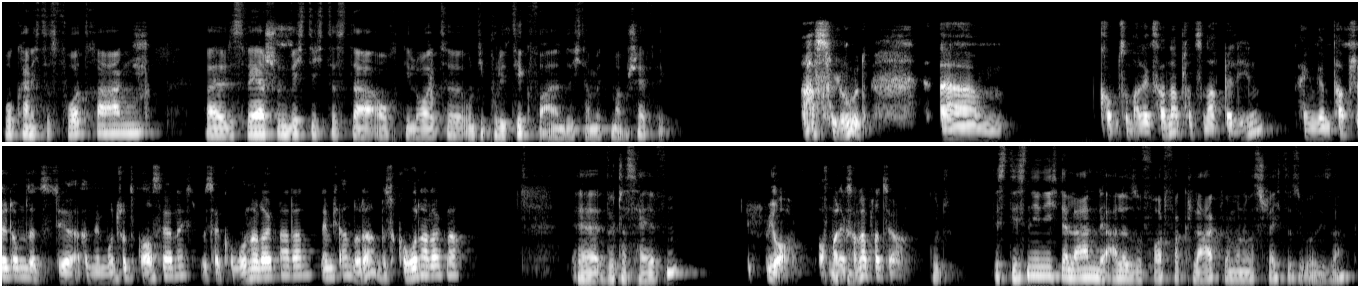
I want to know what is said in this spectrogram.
Wo kann ich das vortragen? Weil das wäre schon wichtig, dass da auch die Leute und die Politik vor allem sich damit mal beschäftigt. Absolut. Ähm, komm zum Alexanderplatz nach Berlin, häng dir ein Pappschild um, setzt dir an den Mundschutz, brauchst du ja nicht. Bist ja Corona-Leugner dann, nehme ich an, oder? Bist du Corona-Leugner? Äh, wird das helfen? Ja, auf dem. Alexanderplatz ja. Gut. Ist Disney nicht der Laden, der alle sofort verklagt, wenn man was Schlechtes über sie sagt?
